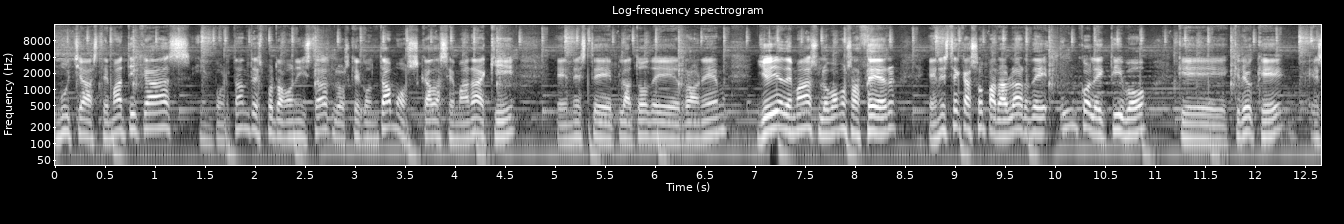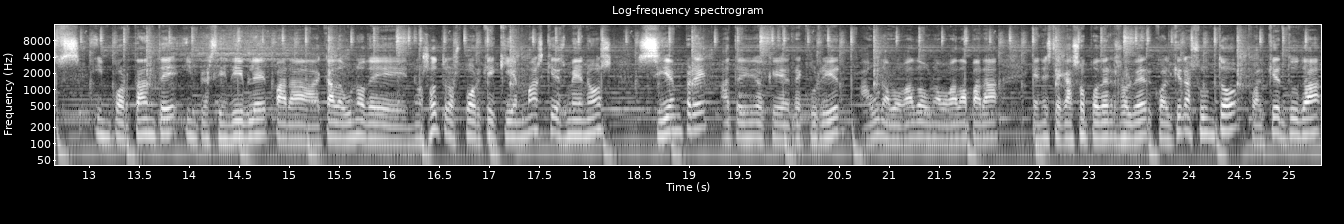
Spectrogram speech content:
Muchas temáticas, importantes protagonistas, los que contamos cada semana aquí en este plató de Raonem. Y hoy además lo vamos a hacer, en este caso, para hablar de un colectivo que creo que es importante, imprescindible para cada uno de nosotros, porque quien más que es menos siempre ha tenido que recurrir a un abogado o una abogada para, en este caso, poder resolver cualquier asunto, cualquier duda,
